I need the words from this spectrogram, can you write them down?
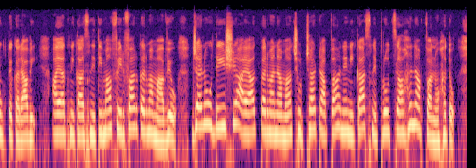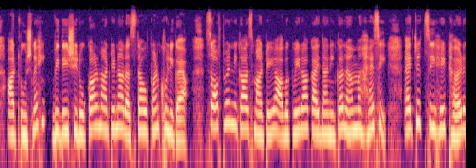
મુક્ત કરાવી. આયાત નિકાસ નીતિમાં ફેરફાર કરવામાં આવ્યો, જેનો ઉદ્દેશ્ય આયાત પરવાનામાં છૂટછાટ આપવા અને નિકાસને પ્રોત્સાહન આપવાનો હતો. આટલું જ નહીં, વિદેશી રોકાણ માટેના રસ્તાઓ પણ ખુલી ગયા. સોફ્ટવેર નિકાસ માટે આવકવેરા કાયદાની કલમ એસી એચએચસી હેઠળ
